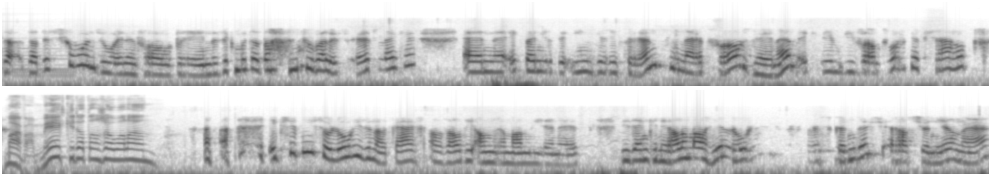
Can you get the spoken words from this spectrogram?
dat, dat is gewoon zo in een vrouwenbrein. Dus ik moet dat af en toe wel eens uitleggen. En uh, ik ben hier de enige referentie naar het vrouw zijn. Hè. Ik neem die verantwoordelijkheid graag op. Maar waar merk je dat dan zo al aan? ik zit niet zo logisch in elkaar als al die andere mannen hier in huis. Die denken hier allemaal heel logisch wiskundig, rationeel na.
